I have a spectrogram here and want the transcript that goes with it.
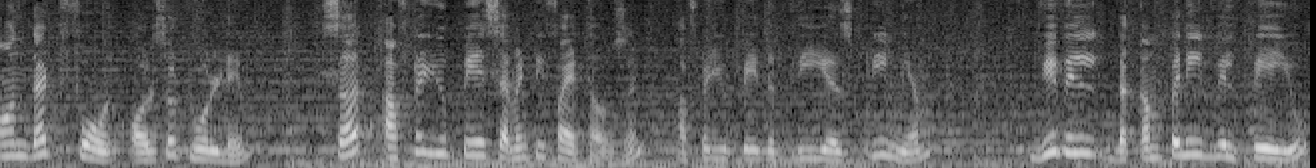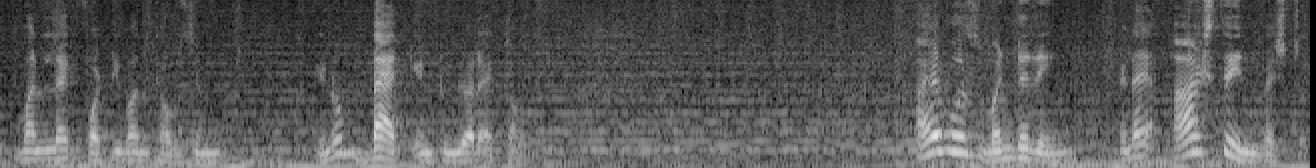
ऑन दैट फोन ऑल्सो टोल्ड हिम सर आफ्टर यू पे सेवेंटी फाइव थाउजेंड आफ्टर यू पे द थ्री ईयर्स प्रीमियम वी विल द कंपनी विल पे यू वन लैख फोर्टी वन थाउजेंड you know back into your account I was wondering and I asked the investor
